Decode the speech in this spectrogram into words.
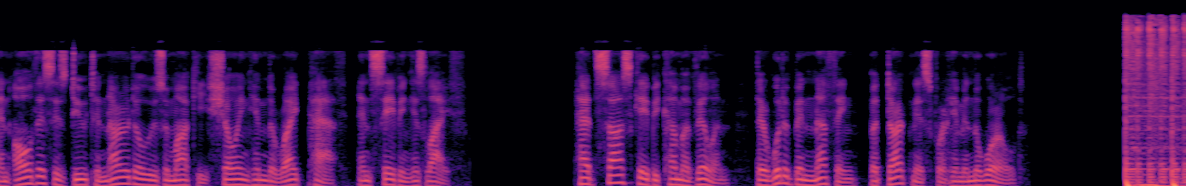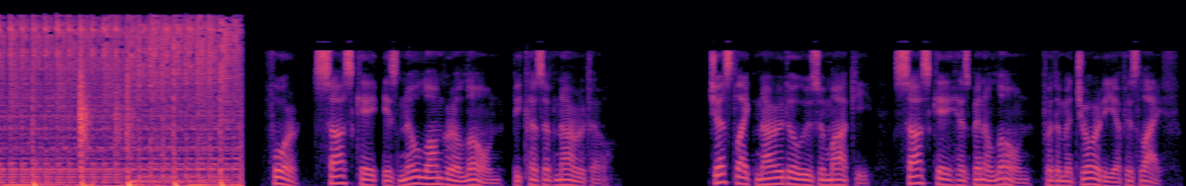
and all this is due to Naruto Uzumaki showing him the right path and saving his life. Had Sasuke become a villain, there would have been nothing but darkness for him in the world. 4. Sasuke is no longer alone because of Naruto. Just like Naruto Uzumaki, Sasuke has been alone for the majority of his life.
